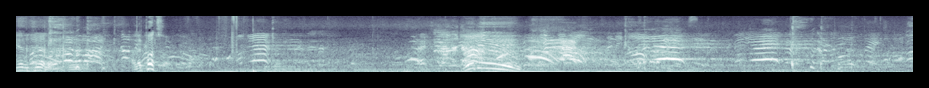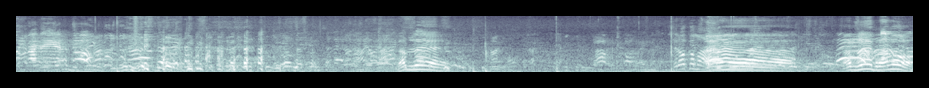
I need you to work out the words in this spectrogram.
pierdzielę. Ale po co? Rubi! Dobrze! Szeroko ma! Dobrze, brawo!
